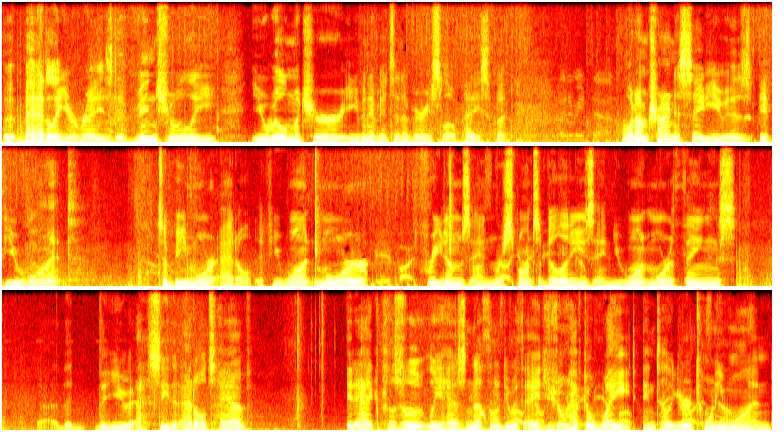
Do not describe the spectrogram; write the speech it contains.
badly you're raised. Eventually, you will mature, even if it's in a very slow pace. But what I'm trying to say to you is if you want to be more adult, if you want more freedoms and responsibilities, and you want more things uh, that, that you see that adults have, it absolutely has nothing to do with age. You don't have to wait until you're 21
